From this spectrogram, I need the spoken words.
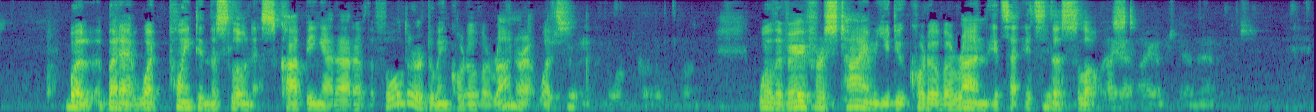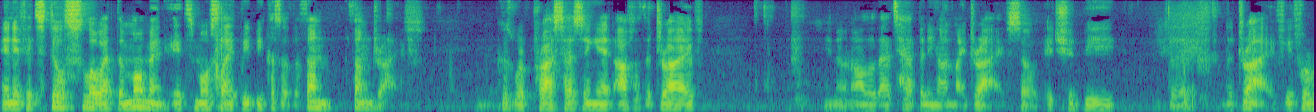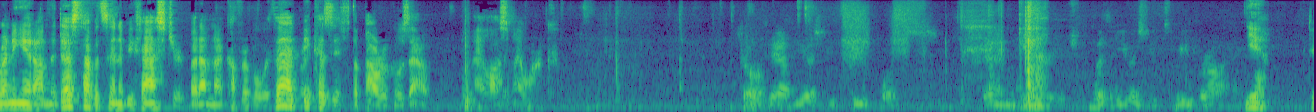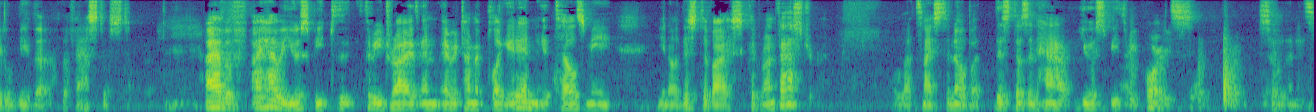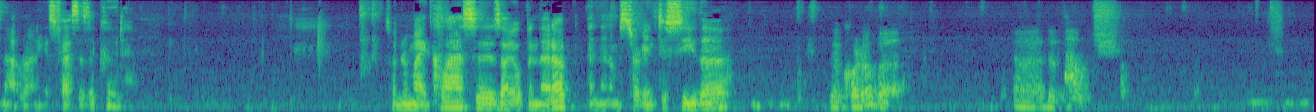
Well, but at what point in the slowness? Copying it out of the folder or doing Cordova run or at what? what's doing it in Cordova run? Well, the very first time you do Cordova run, it's a, it's Yeah, the slowest. I I And if it's still slow at the moment, it's most likely because of the thumb thumb drive. Because we're processing it off of the drive, you know, and all of that's happening on my drive. So it should be the the drive. If we're running it on the desktop, it's going to be faster, but I'm not comfortable with that because if the power goes out, I lost my work. so if you have USB three ports, then you're with a USB three drive. Yeah, it'll be the the fastest. I have a I have a USB 3 drive, and every time I plug it in, it tells me, you know, this device could run faster. Well, that's nice to know, but this doesn't have USB 3 ports, so then it's not running as fast as it could. So under my classes, I open that up, and then I'm starting to see the the Cordova, uh, the pouch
